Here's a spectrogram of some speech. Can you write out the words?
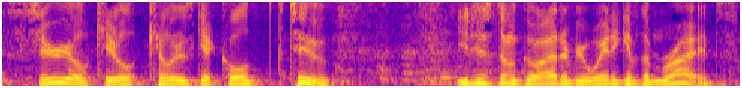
Serial kill- killers get cold too. You just don't go out of your way to give them rides.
